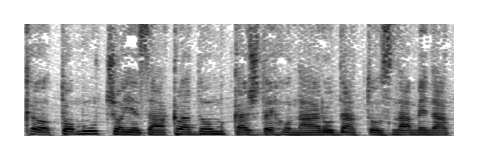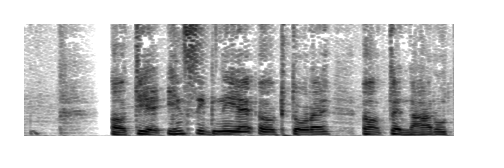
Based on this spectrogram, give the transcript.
k tomu, čo je základom každého národa, to znamená tie insignie, e, ktoré e, ten národ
